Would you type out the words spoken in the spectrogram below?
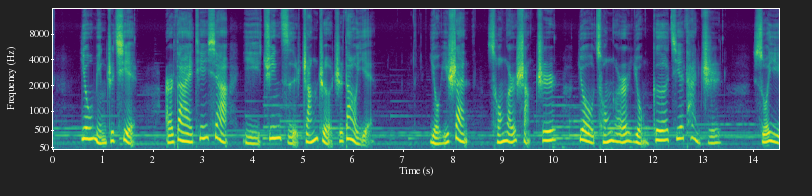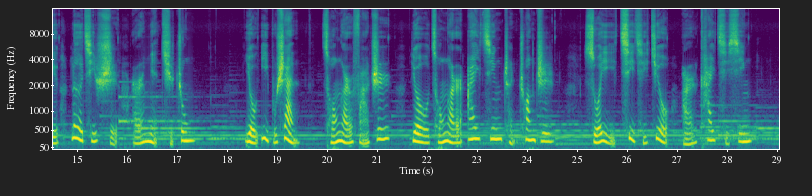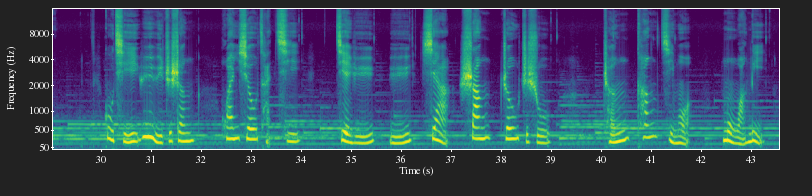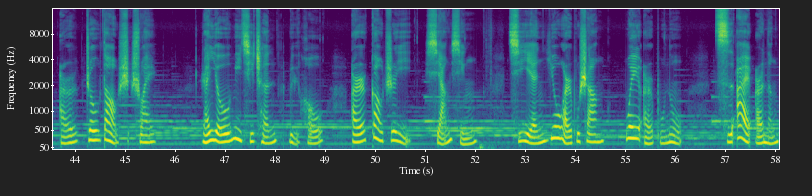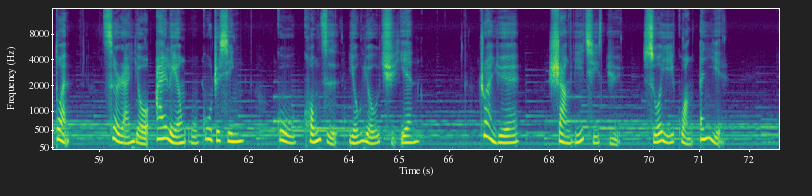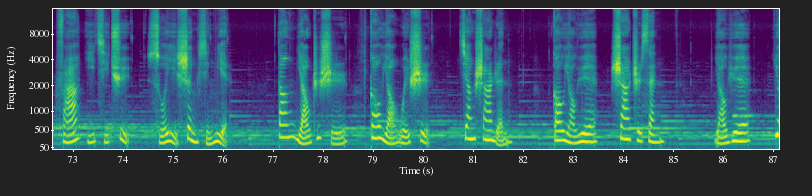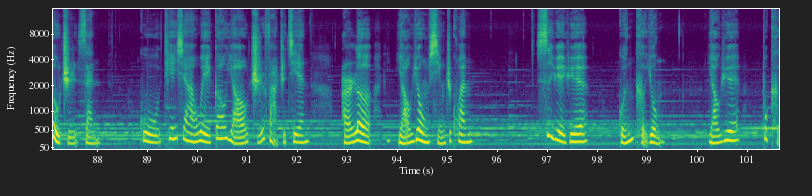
忧民之切！而待天下以君子长者之道也。有一善，从而赏之，又从而咏歌嗟叹之，所以乐其始而免其终；有一不善，从而罚之，又从而哀矜惩疮之，所以弃其旧而开其新。故其郁郁之声。欢休惨凄，见于余夏商周之书。成康寂寞，穆王立，而周道始衰。然犹密其臣吕侯，而告之以详行。其言忧而不伤，威而不怒，慈爱而能断，恻然有哀怜无辜之心。故孔子犹有取焉。传曰：“赏夷其与，所以广恩也；罚夷其去，所以盛行也。”当尧之时，高尧为士，将杀人。高尧曰：“杀之三。”尧曰：“诱之三。”故天下为高尧执法之间。而乐尧用刑之宽。四月曰：“鲧可用。”尧曰：“不可。”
